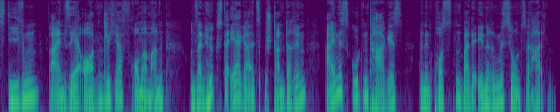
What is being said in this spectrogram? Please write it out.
Stephen war ein sehr ordentlicher, frommer Mann, und sein höchster Ehrgeiz bestand darin, eines guten Tages einen Posten bei der inneren Mission zu erhalten.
